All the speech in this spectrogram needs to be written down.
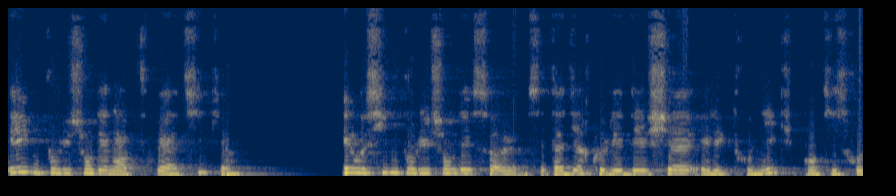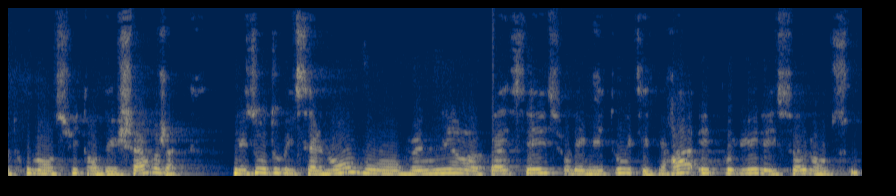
et une pollution des nappes phréatiques et aussi une pollution des sols, c'est-à-dire que les déchets électroniques, quand ils se retrouvent ensuite en décharge, les eaux de ruissellement vont venir passer sur les métaux, etc., et polluer les sols en dessous.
